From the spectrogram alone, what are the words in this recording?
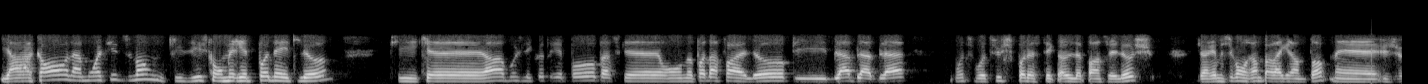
Il y a encore la moitié du monde qui disent qu'on mérite pas d'être là. Puis que ah moi je l'écouterai pas parce qu'on n'a pas d'affaires là, puis blablabla. Bla, bla. Moi, tu vois-tu, je suis pas de cette école de pensée-là. J'aurais aimé qu'on rentre par la grande porte, mais je,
